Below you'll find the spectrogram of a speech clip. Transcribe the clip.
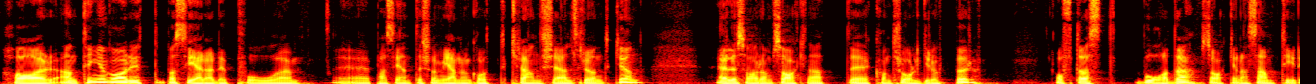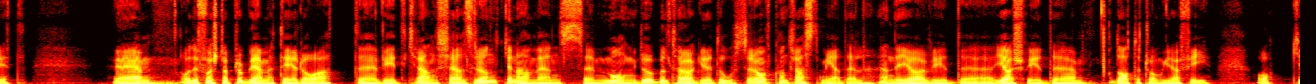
har antingen varit baserade på eh, patienter som genomgått kranskärlsröntgen eller så har de saknat eh, kontrollgrupper. Oftast båda sakerna samtidigt. Ehm, och det första problemet är ju då att eh, vid kranskärlsröntgen används eh, mångdubbelt högre doser av kontrastmedel än det gör vid, eh, görs vid datortomografi. Och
